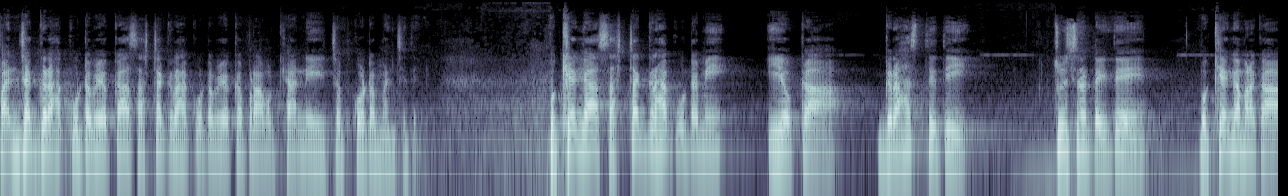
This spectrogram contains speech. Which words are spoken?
పంచగ్రహ కూటమి యొక్క షష్టగ్రహ కూటమి యొక్క ప్రాముఖ్యాన్ని చెప్పుకోవటం మంచిది. ముఖ్యంగా షష్టగ్రహ కూటమి ఈ యొక్క గ్రహస్థితి చూసినట్టయితే ముఖ్యంగా మనకు ఆ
